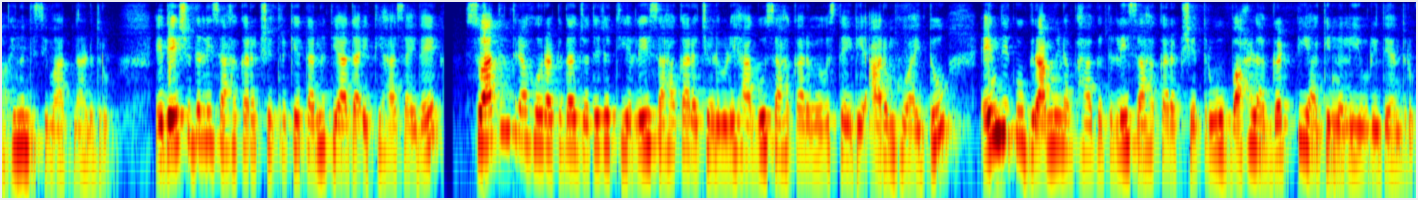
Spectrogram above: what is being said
ಅಭಿನಂದಿಸಿ ಮಾತನಾಡಿದರು. ಈ ದೇಶದಲ್ಲಿ ಸಹಕಾರ ಕ್ಷೇತ್ರಕ್ಕೆ ತನ್ನದೇ ಇತಿಹಾಸ ಇದೆ. ಸ್ವಾತಂತ್ರ್ಯ ಹೋರಾಟದ ಜೊತೆ ಜೊತೆಯಲ್ಲಿ ಸಹಕಾರ ಚಳುವಳಿ ಹಾಗೂ ಸಹಕಾರ ವ್ಯವಸ್ಥೆಯಲ್ಲಿ ಆರಂಭವಾಯಿತು. ಎಂದಿಗೂ ಗ್ರಾಮೀಣ ಭಾಗದಲ್ಲಿ ಸಹಕಾರ ಕ್ಷೇತ್ರವು ಬಹಳ ಗಟ್ಟಿಯಾಗಿ ನೆಲೆಯೂರಿದೆ ಎಂದರು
